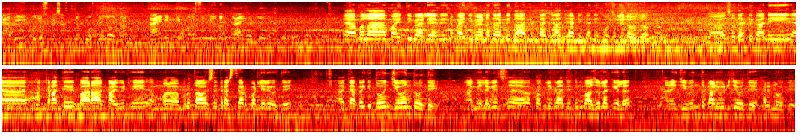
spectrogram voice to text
याच्या आधी पोलीस प्रशासनाला पोहोचलेलं होतं. काय नेमकी परिस्थिती होती काय घडलं? नाही आम्हाला माहिती मिळाली. आम्ही माहिती मिळाल्यानंतर आम्ही दहा मिनिटांच्या आत या ठिकाणी पोहोचलेलो होतो. सदर ठिकाणी अकरा ते बारा काळवीट हे म मृत अवस्थेत रस्त्यावर पडलेले होते. त्यापैकी दोन जिवंत होते. आम्ही लगेच पब्लिकला तिथून बाजूला केलं आणि जिवंत काळवीट जे होते हरण होते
